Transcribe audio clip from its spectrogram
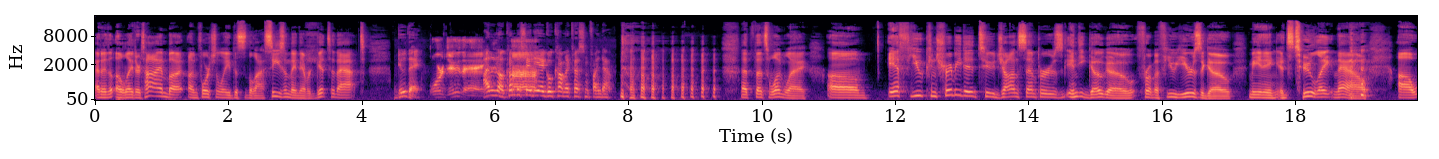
at a, a later time, but unfortunately, this is the last season. They never get to that. do they Or do they? i don't know come to san diego comic fest and find out that's that's one way. Um, if you contributed to John Semper's Indiegogo from a few years ago, meaning it's too late now, uh,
